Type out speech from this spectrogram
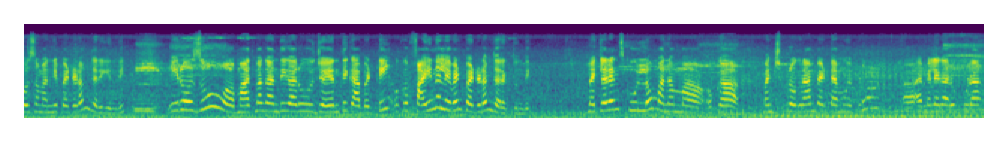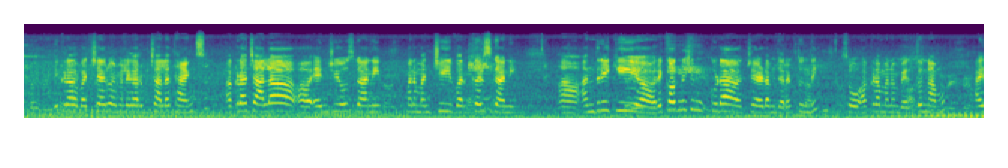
కోసం అన్ని పెట్టడం జరిగింది. ఈరోజు మహాత్మా గాంధీ గారు జయంతి కాబట్టి ఒక ఫైనల్ ఈవెంట్ పెట్టడం జరుగుతుంది. మెక్లరన్ స్కూల్లో మనం ఒక మంచి ప్రోగ్రాం పెట్టాము ఇప్పుడు. ఎమ్మెల్యే గారు కూడా ఇక్కడ వచ్చారు. ఎమ్మెల్యే గారికి చాలా థ్యాంక్స్. అక్కడ చాలా ఎన్జిఓస్ కానీ మన మంచి వర్కర్స్ కానీ అందరికీ రికగ్నిషన్ కూడా చేయడం జరుగుతుంది. సో అక్కడ మనం వెళ్తున్నాము. I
